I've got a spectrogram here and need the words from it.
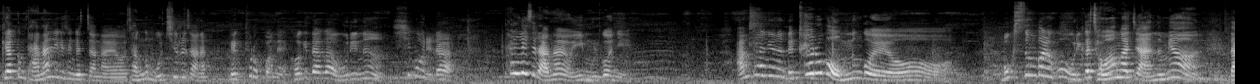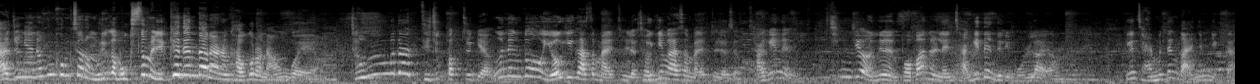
계약금 다 날리게 생겼잖아요. 잔금 못 치르잖아. 100% 뻔해. 거기다가 우리는 시골이라 팔리질 않아요. 이 물건이. 안 팔리는데 퇴로가 없는 거예요. 목숨 걸고 우리가 저항하지 않으면 나중에는 홍콩처럼 우리가 목숨을 잃게 된다라는 각오로 나온 거예요. 전부 다 뒤죽박죽이야. 은행도 여기 가서 말 틀려, 저기 가서 말 틀려서 자기는 심지어는 법안을 낸 자기네들이 몰라요. 이건 잘못된 거 아닙니까?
